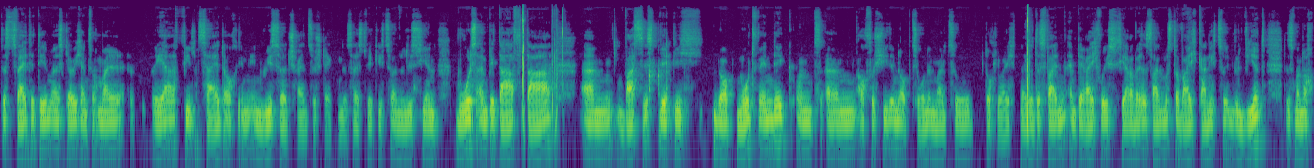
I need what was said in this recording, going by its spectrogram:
Das zweite Thema ist, glaube ich, einfach mal sehr viel Zeit auch in, in Research reinzustecken. Das heißt wirklich zu analysieren, wo ist ein Bedarf da, ähm, was ist wirklich überhaupt notwendig und ähm, auch verschiedene Optionen mal zu durchleuchten. Also das war ein, ein Bereich, wo ich fairerweise sagen muss, da war ich gar nicht so involviert. Das war noch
